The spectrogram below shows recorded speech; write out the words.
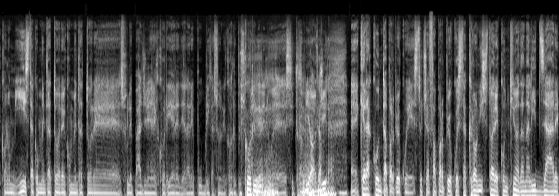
economista, commentatore, commentatore sulle pagine del Corriere della Repubblica, se non ricordo più su Corriere, dove si trovi oggi, eh, che racconta proprio questo, cioè fa proprio questa cronistoria e continua ad analizzare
